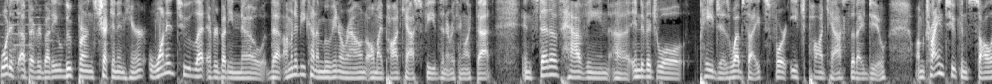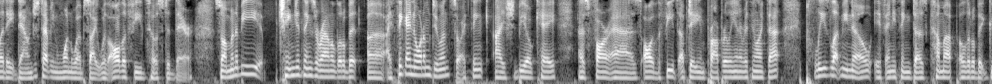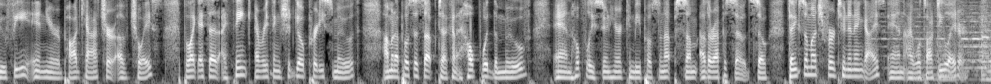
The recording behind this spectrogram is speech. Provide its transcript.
What is up, everybody? Luke Burns checking in here. Wanted to let everybody know that I'm going to be kind of moving around all my podcast feeds and everything like that. Instead of having uh, individual pages, websites for each podcast that I do. I'm trying to consolidate down just having one website with all the feeds hosted there. So I'm going to be changing things around a little bit. Uh, I think I know what I'm doing, so I think I should be okay as far as all of the feeds updating properly and everything like that. Please let me know if anything does come up a little bit goofy in your podcatcher of choice. But like I said, I think everything should go pretty smooth. I'm going to post this up to kind of help with the move, and hopefully soon here can be posting up some other episodes. So thanks so much for tuning in, guys, and I will talk to you later.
